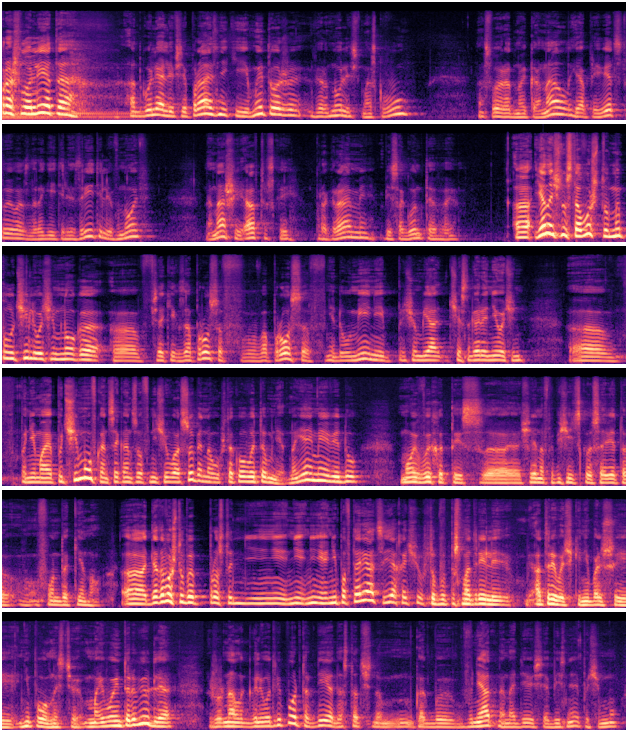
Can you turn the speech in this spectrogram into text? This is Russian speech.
прошло лето, отгуляли все праздники, и мы тоже вернулись в Москву на свой родной канал. Я приветствую вас, дорогие телезрители, вновь на нашей авторской программе «Бесогон ТВ». А, я начну с того, что мы получили очень много э, всяких запросов, вопросов, недоумений. Причем я, честно говоря, не очень э, понимаю, почему. В конце концов, ничего особенного уж такого в этом нет. Но я имею в виду мой выход из э, членов попечительского совета фонда кино. А для того, чтобы просто не, не, не, не повторяться, я хочу, чтобы вы посмотрели отрывочки небольшие, не полностью, моего интервью для журнала «Голливуд Репортер», где я достаточно как бы внятно, надеюсь, объясняю, почему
